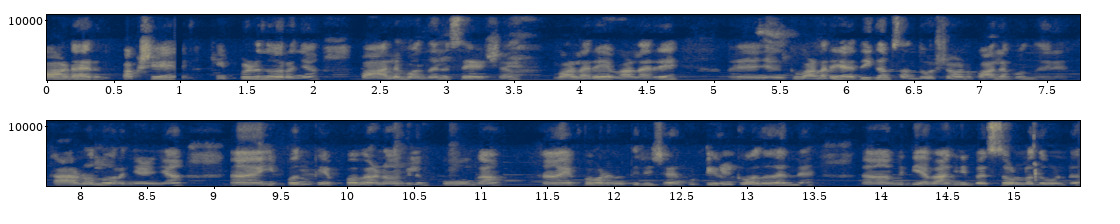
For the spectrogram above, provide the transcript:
പാടായിരുന്നു. പക്ഷേ ഇപ്പോഴെന്ന് പറഞ്ഞാൽ പാലം വന്നതിന് ശേഷം വളരെ വളരെ ഞങ്ങൾക്ക് വളരെയധികം സന്തോഷമാണ് പാലം വന്നതിന്. കാരണം എന്ന് പറഞ്ഞു കഴിഞ്ഞാൽ ഇപ്പം നമുക്ക് എപ്പോൾ വേണമെങ്കിലും പോകാം. എപ്പോൾ വേണമെങ്കിലും തിരിച്ചറിയാം കുട്ടികൾക്കും അത് തന്നെ. വിദ്യാഭാഗിനി ബസ് ഉള്ളത് കൊണ്ട്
